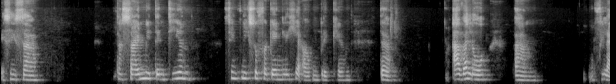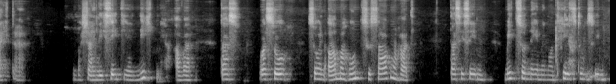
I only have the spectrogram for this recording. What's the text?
es ist äh, das Sein mit den Tieren sind nicht so vergängliche Augenblicke. Und der Avalo, ähm, vielleicht, äh, wahrscheinlich seht ihr ihn nicht mehr, aber das, was so, so ein armer Hund zu sagen hat, das ist eben mitzunehmen und hilft uns in,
